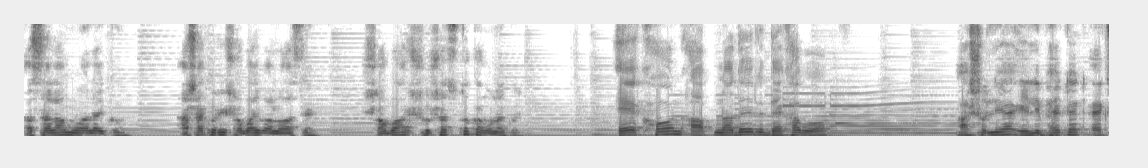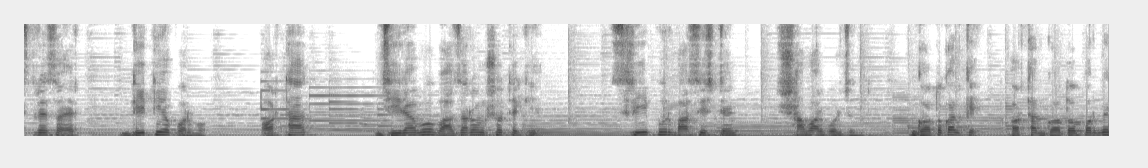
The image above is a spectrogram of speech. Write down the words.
আসসালামু আলাইকুম। আশা করি সবাই ভালো আছেন। সবার সুস্বাস্থ্য কামনা করি। এখন আপনাদের দেখাবো আশুলিয়া এলিভেটেড এক্সপ্রেসওয়ের দ্বিতীয় পর্ব, অর্থাৎ জিরাবো বাজার অংশ থেকে শ্রীপুর বাস স্ট্যান্ড সাভার পর্যন্ত। গতকালকে, অর্থাৎ গত পর্বে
